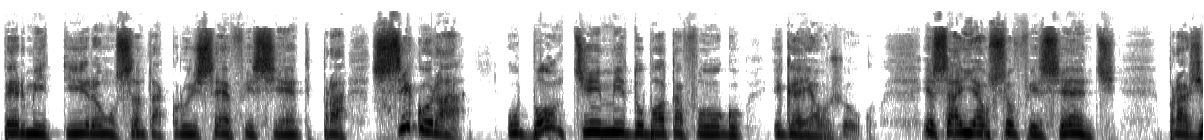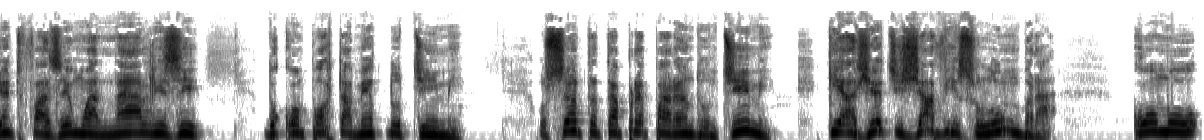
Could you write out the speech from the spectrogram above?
permitiram o Santa Cruz ser eficiente para segurar o bom time do Botafogo e ganhar o jogo. Isso aí é o suficiente para a gente fazer uma análise do comportamento do time o Santa está preparando um time que a gente já vislumbra como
